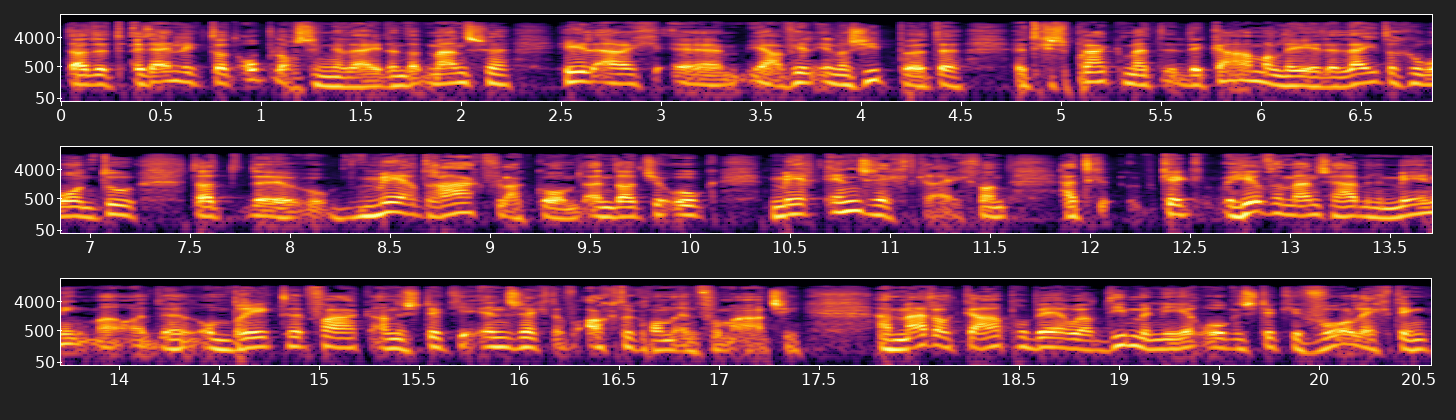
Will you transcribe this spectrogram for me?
dat het uiteindelijk tot oplossingen leidt. En dat mensen heel erg eh, ja, veel energie putten. Het gesprek met de Kamerleden leidt er gewoon toe dat er meer draagvlak komt. En dat je ook meer inzicht krijgt. Want het, kijk, heel veel mensen hebben een mening, maar het ontbreekt vaak aan een stukje inzicht of achtergrondinformatie. En met elkaar proberen we op die manier ook een stukje voorlichting.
